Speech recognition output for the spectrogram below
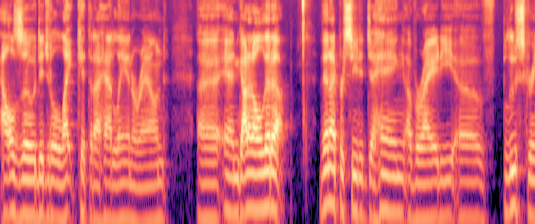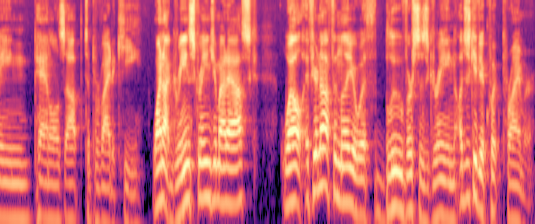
Alzo digital light kit that I had laying around, uh, and got it all lit up. Then I proceeded to hang a variety of blue screen panels up to provide a key. Why not green screens, you might ask? Well, if you're not familiar with blue versus green, I'll just give you a quick primer.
